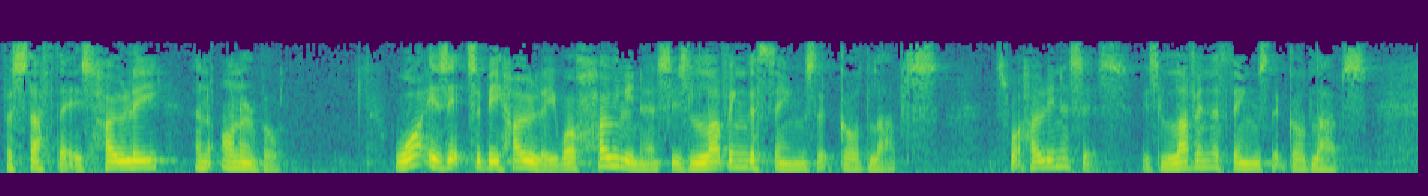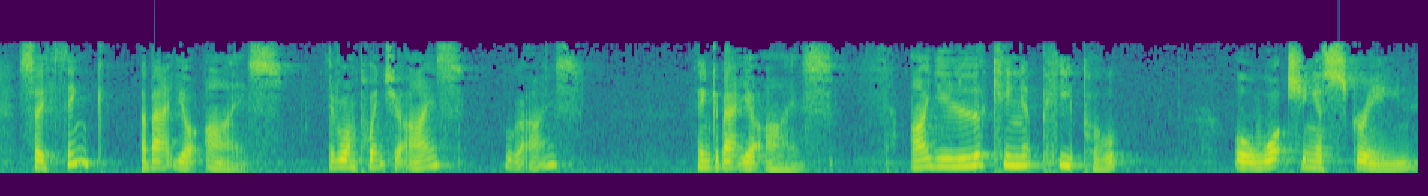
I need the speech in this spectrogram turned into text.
for stuff that is holy and honourable. What is it to be holy? Well, holiness is loving the things that God loves. That's what holiness is. It's loving the things that God loves. So think about your eyes. Everyone point your eyes. You've got eyes. Think about your eyes. Are you looking at people or watching a screen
